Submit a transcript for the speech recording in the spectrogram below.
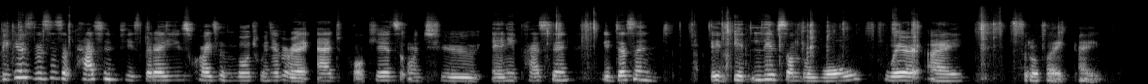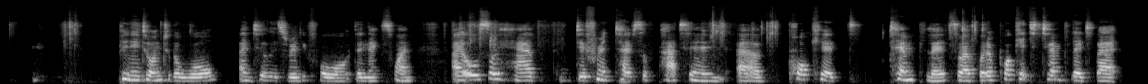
Because this is a pattern piece that I use quite a lot whenever I add pockets onto any pattern, it doesn't, it, it lives on the wall where I sort of like, I pin it onto the wall until it's ready for the next one. I also have different types of pattern uh, pocket templates. So I've got a pocket template that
